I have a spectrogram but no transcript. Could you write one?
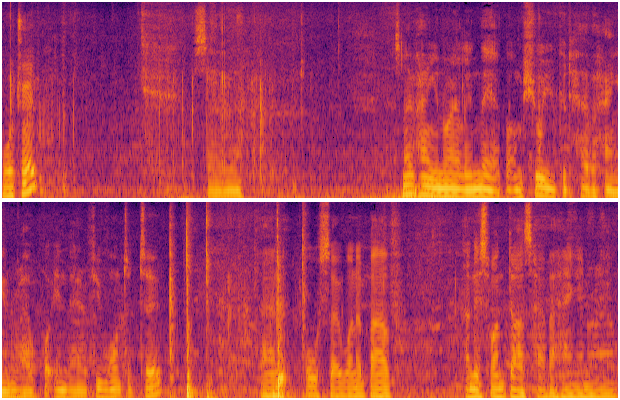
wardrobe. So uh, there's no hanging rail in there, but I'm sure you could have a hanging rail put in there if you wanted to. And also one above, and this one does have a hanging rail.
